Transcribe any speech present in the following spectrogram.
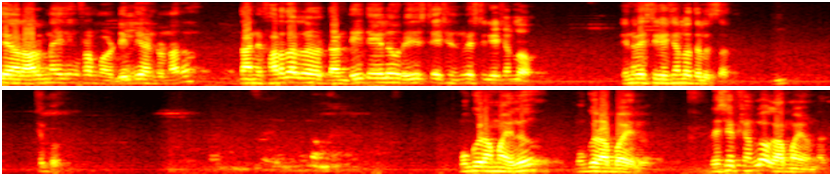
They are organising from Delhi అంటున్నారు. దాన్ని ఫర్దర్ దాని డీటెయిల్ రిజిస్ట్రేషన్ ఇన్వెస్టిగేషన్లో ఇన్వెస్టిగేషన్లో తెలుస్తుంది. చెప్పు. ముగ్గురు అమ్మాయిలు ముగ్గురు అబ్బాయిలు. రిసెప్షన్లో ఒక అమ్మాయి ఉన్నది.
